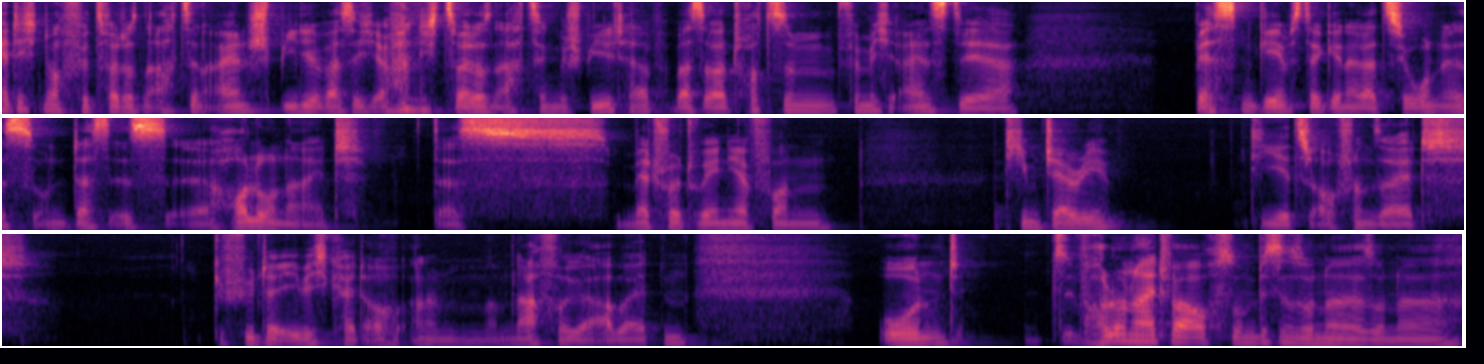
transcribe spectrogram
Hätte ich noch für 2018 ein Spiel, was ich aber nicht 2018 gespielt habe, was aber trotzdem für mich eins der besten Games der Generation ist, und das ist äh, Hollow Knight, das Metroidvania von Team Jerry, die jetzt auch schon seit gefühlter Ewigkeit auch am, am Nachfolger arbeiten. Und Hollow Knight war auch so ein bisschen so eine, so eine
